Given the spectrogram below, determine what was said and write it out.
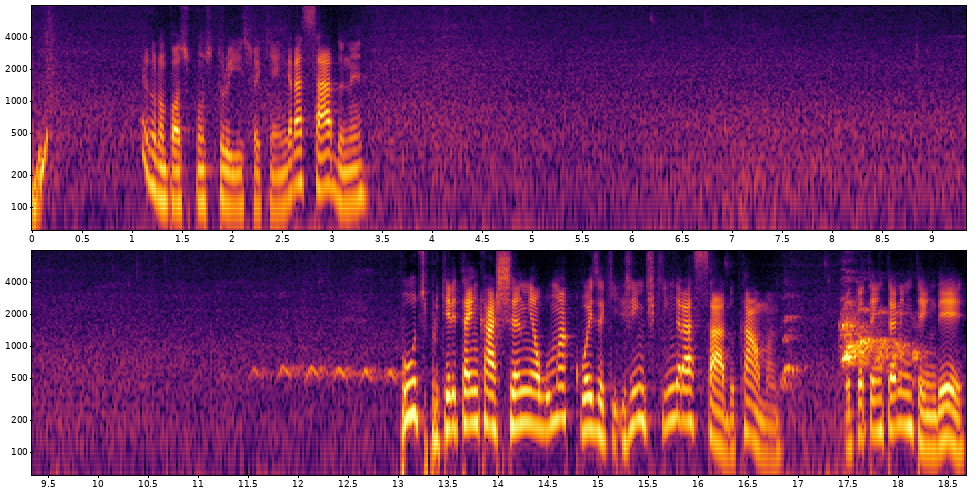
Por que eu não posso construir isso aqui? É engraçado, né? Putz, porque ele tá encaixando em alguma coisa aqui. Gente, que engraçado. Calma. Eu tô tentando entender.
